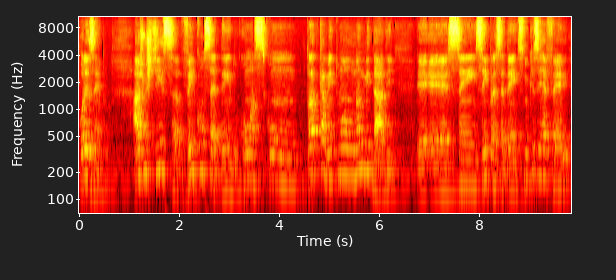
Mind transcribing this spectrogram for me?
Por exemplo, a justiça vem concedendo com, as, com praticamente uma unanimidade é, é, sem, sem precedentes no que se refere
